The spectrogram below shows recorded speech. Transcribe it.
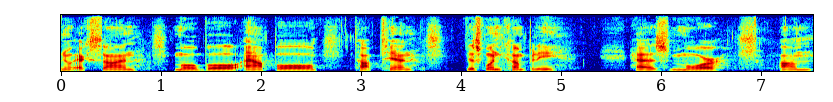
you know, Exxon, Mobil, Apple, top 10, this one company has more um,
